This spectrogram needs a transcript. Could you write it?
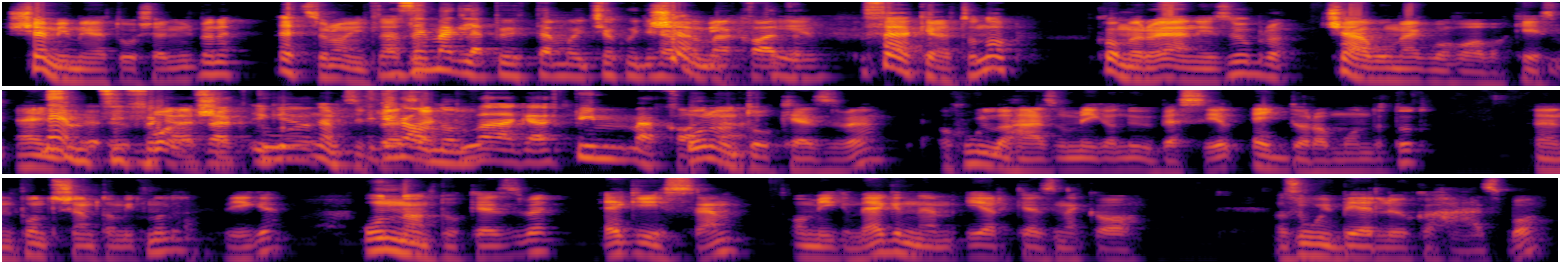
semmi méltóság nincs benne, egyszerűen annyit Azért látom, meglepődtem, hogy csak úgy Semmi. meghalt. Felkelt a nap, kamera elnéz jobbra, csávó meg van halva, kész. Ennyi. Nem baleset. túl. Igen, nem Egy random túl. vágás, pim, meghalt. Onnantól kezdve a hullaházon még a nő beszél, egy darab mondatot, pontosan nem tudom, mit mond, vége. Onnantól kezdve egészen, amíg meg nem érkeznek a, az új bérlők a házba,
